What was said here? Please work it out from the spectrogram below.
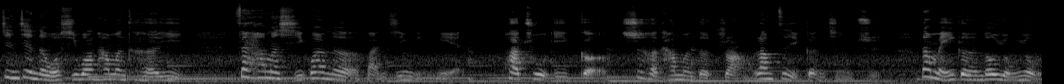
渐渐的，我希望他们可以在他们习惯的环境里面，画出一个适合他们的妆，让自己更精致，让每一个人都拥有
